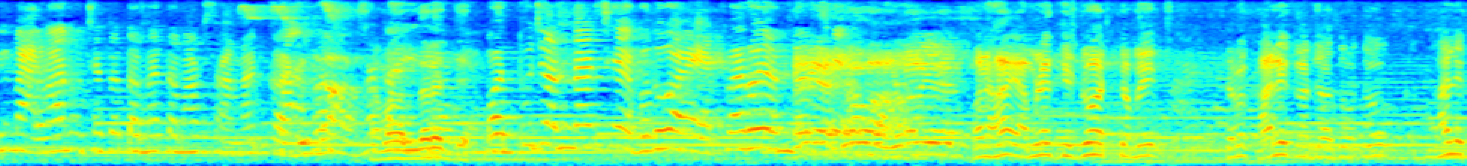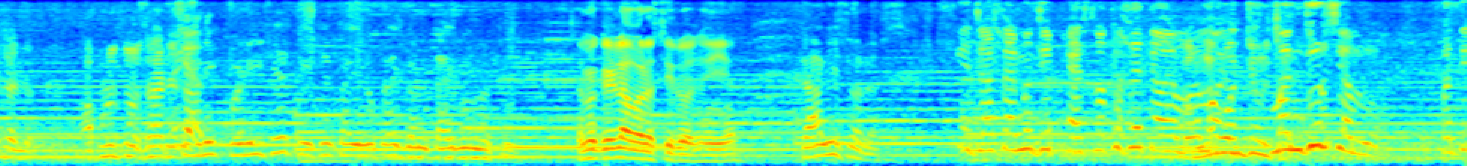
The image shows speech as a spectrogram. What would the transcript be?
સીલ મારવાનું છે તો તમે તમારો સામાન કાઢી લો. સામાન અંદર જ છે. બધું જ અંદર છે બધું એટવારો અંદર છે. પણ હા એમણે કીધું જ કે ભાઈ તમે ખાલી કરજો તો તો ખાલી કરજો. આપણું તો સારી તારીખ પડી છે તે કઈ લોકો ગણકાર્યું નથી. તમે કેટલા વર્ષથી રહો છો અહીંયા? ચાલીસ વર્ષ. કે જજ સાહેબનો જે ફેસલો થશે તે મંજૂર છે. અમને પણ તે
